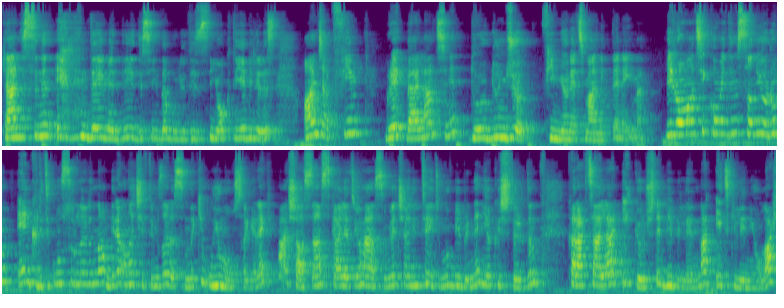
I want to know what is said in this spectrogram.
kendisinin elinin değmediği DCW dizisi yok diyebiliriz. Ancak film Greg Berlanti'nin dördüncü film yönetmenlik deneyimi. Bir romantik komedinin sanıyorum en kritik unsurlarından biri ana çiftimiz arasındaki uyum olsa gerek. Ben şahsen Scarlett Johansson ve Channing Tatum'u birbirine yakıştırdım. Karakterler ilk görüşte birbirlerinden etkileniyorlar.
